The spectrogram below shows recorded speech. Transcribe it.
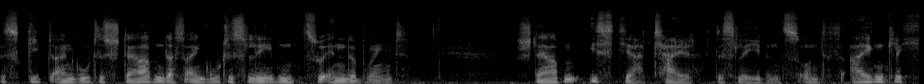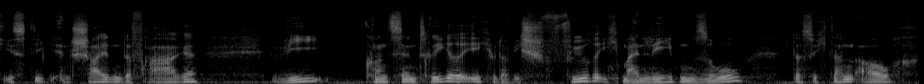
es gibt ein gutes Sterben, das ein gutes Leben zu Ende bringt. Sterben ist ja Teil des Lebens. Und eigentlich ist die entscheidende Frage, wie konzentriere ich oder wie führe ich mein Leben so, dass ich dann auch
